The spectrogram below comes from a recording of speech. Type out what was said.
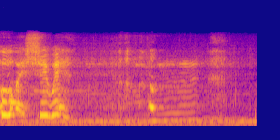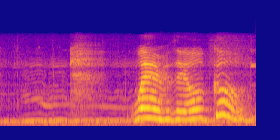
Who is she with? Where have they all gone?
